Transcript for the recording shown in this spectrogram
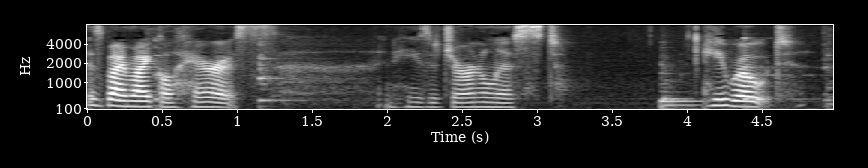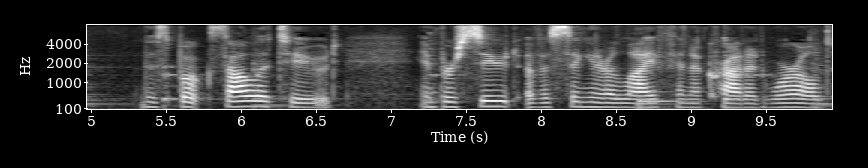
is by Michael Harris, and he's a journalist. He wrote this book, Solitude, in pursuit of a singular life in a crowded world,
